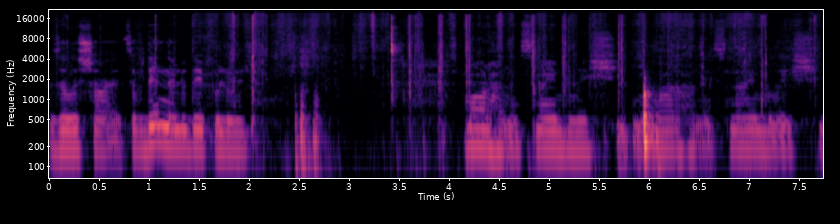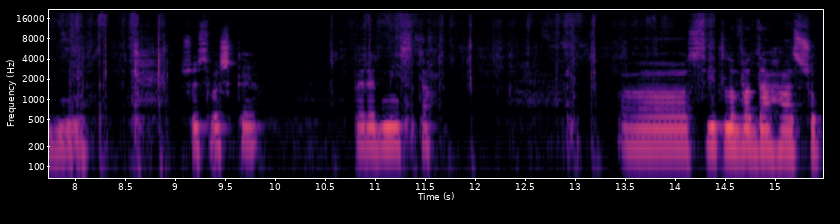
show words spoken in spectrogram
залишається. Вдень на людей полюють. Марганець найближчі дні. Марганець найближчі дні. Щось важке. Передмістя. Світло, вода, газ, щоб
